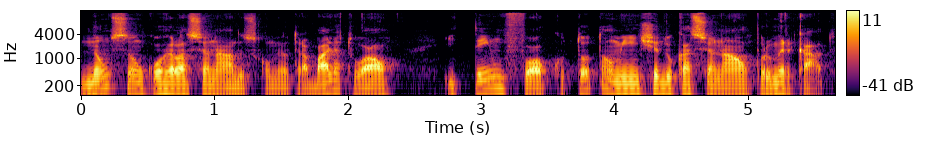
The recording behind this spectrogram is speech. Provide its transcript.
não são correlacionados com o meu trabalho atual e têm um foco totalmente educacional para o mercado.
